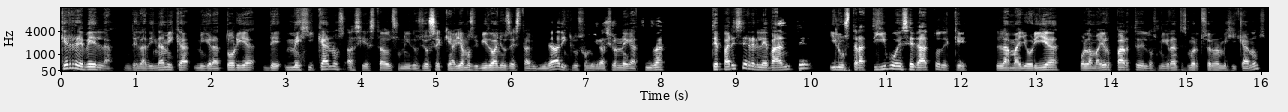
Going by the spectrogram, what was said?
¿Qué revela de la dinámica migratoria de mexicanos hacia Estados Unidos? Yo sé que habíamos vivido años de estabilidad, incluso migración negativa. ¿Te parece relevante, ilustrativo ese dato de que la mayoría o la mayor parte de los migrantes muertos eran mexicanos?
